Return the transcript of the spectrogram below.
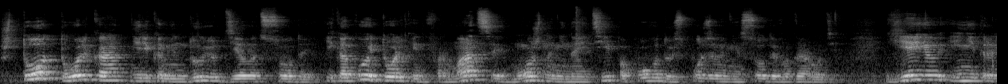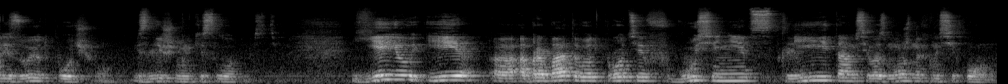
Что только не рекомендуют делать содой и какой только информации можно не найти по поводу использования соды в огороде. Ею и нейтрализуют почву, излишнюю кислотность ею и э, обрабатывают против гусениц, тли, там всевозможных насекомых.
